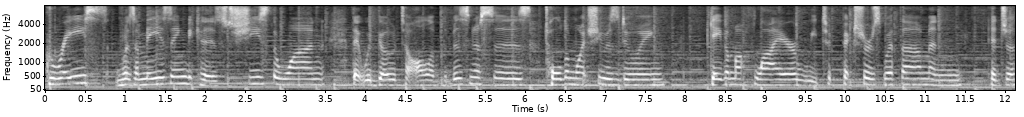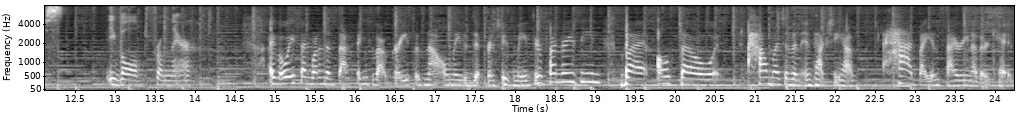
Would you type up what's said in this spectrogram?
Grace was amazing because she's the one that would go to all of the businesses, told them what she was doing, gave them a flyer, we took pictures with them, and it just evolved from there. I've always said one of the best things about Grace is not only the difference she's made through fundraising, but also how much of an impact she has had by inspiring other kids.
